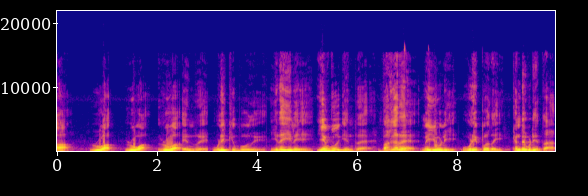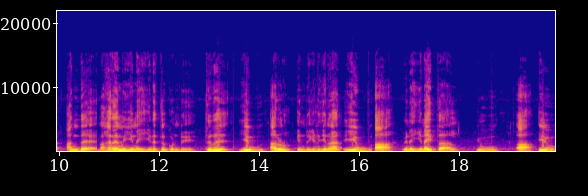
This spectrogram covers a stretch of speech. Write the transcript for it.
ஆ ருவா ருவா. ருவா என்று ஒழிக்கும் போது இடையிலே இவ் என்ற வகர மெய்யொளி ஒழிப்பதை கண்டுபிடித்தார். அந்த வகர மெய்யினை எடுத்துக்கொண்டு திரு இவ் அருள் என்று எழுதினார். இவ் ஆ வினை இணைத்தால் இவ் ஆ இவ்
